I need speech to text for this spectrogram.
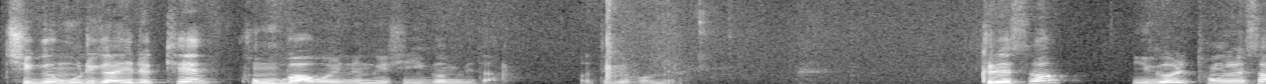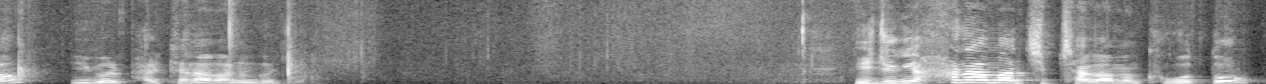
지금 우리가 이렇게 공부하고 있는 것이 이겁니다. 어떻게 보면. 그래서 이걸 통해서 이걸 밝혀나가는 거죠. 이 중에 하나만 집착하면 그것도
